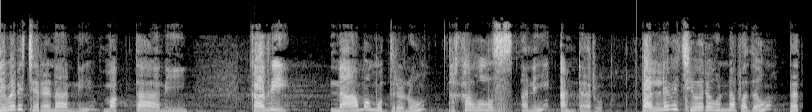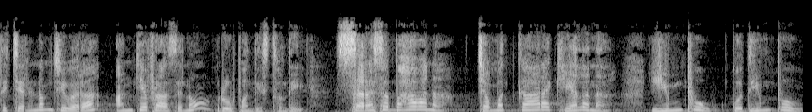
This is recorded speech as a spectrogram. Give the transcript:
చివరి చరణాన్ని మక్తా అని కవి నామముద్రను తఖల్లస్ అని అంటారు. పల్లవి చివర ఉన్న పదం ప్రతి చరణం చివర అంత్యఫ్రాసను రూపొందిస్తుంది. సరసభావన చమత్కార కేలన ఇంపు కుదింపు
